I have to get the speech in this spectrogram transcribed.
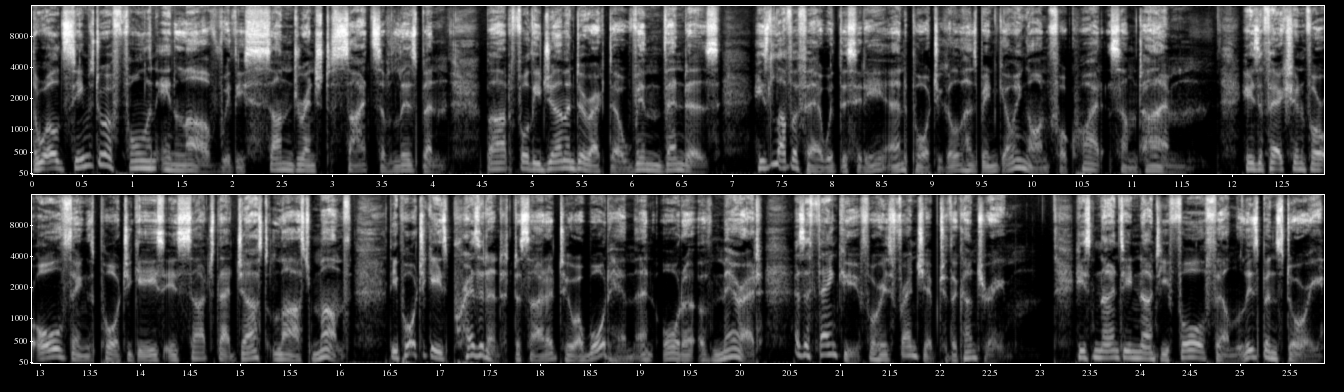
The world seems to have fallen in love with the sun drenched sights of Lisbon, but for the German director Wim Wenders, his love affair with the city and Portugal has been going on for quite some time. His affection for all things Portuguese is such that just last month, the Portuguese president decided to award him an Order of Merit as a thank you for his friendship to the country. His 1994 film Lisbon Story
